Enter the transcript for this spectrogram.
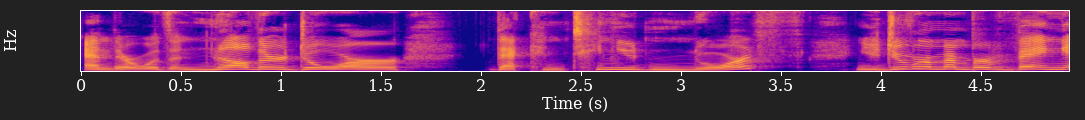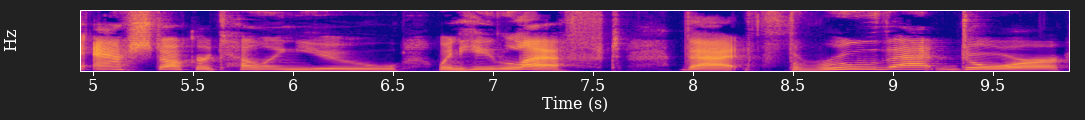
And there was another door that continued north. You do remember Veng Ashstalker telling you when he left that through that door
